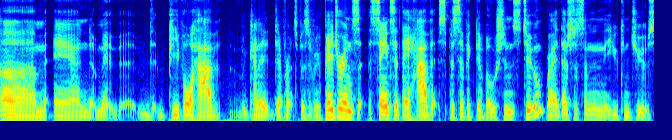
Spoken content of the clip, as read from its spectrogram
Um, and people have kind of different specific patrons, saints that they have specific devotions to, right? That's just something that you can choose.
